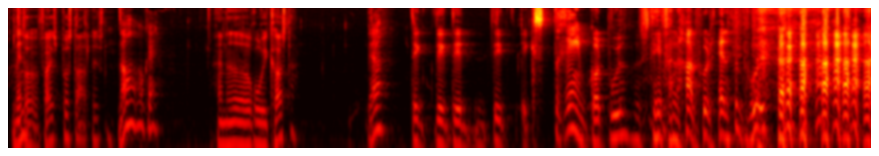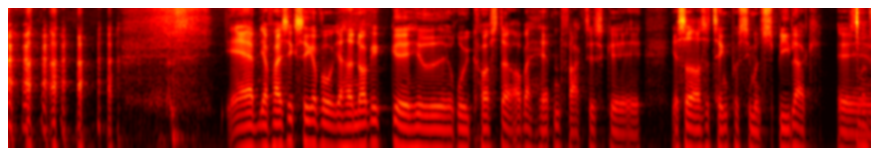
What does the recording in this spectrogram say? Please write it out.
Han Men, står faktisk på startlisten. nå, okay. Han hedder Rui Costa. Ja, Det, det, det, det er et ekstremt godt bud. Stefan, har du et andet bud? Ja, jeg er faktisk ikke sikker på. Jeg havde nok ikke uh, hævet Rui Costa op af hatten, faktisk. Uh, jeg sad også og tænkte på Simon Spilak. Uh, Det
